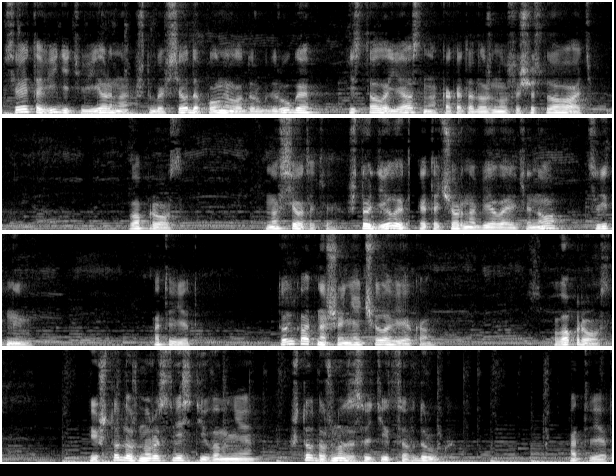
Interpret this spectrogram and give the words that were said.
Все это видеть верно, чтобы все дополнило друг друга и стало ясно, как это должно существовать. Вопрос. Но все-таки, что делает это черно-белое кино цветным? Ответ. Только отношение человека. Вопрос. И что должно расцвести во мне, что должно засветиться вдруг? Ответ.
